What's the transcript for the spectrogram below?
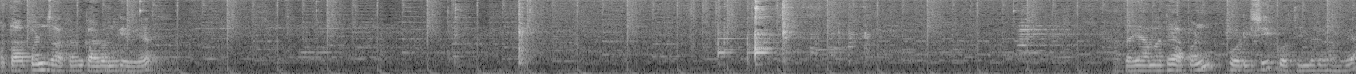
आता आपण झाकण काढून घेऊया आता यामध्ये आपण थोडीशी कोथिंबीर घालूया.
